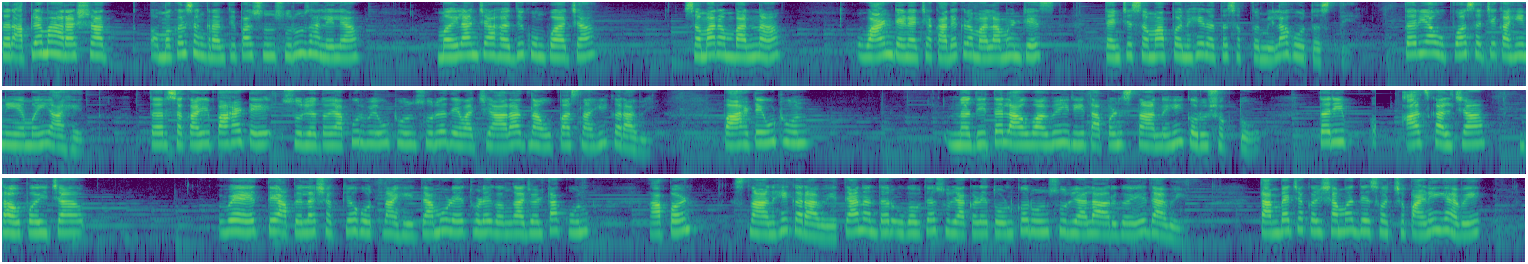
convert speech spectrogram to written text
तर आपल्या महाराष्ट्रात मकर संक्रांतीपासून सुरू झालेल्या महिलांच्या हळदी कुंकवाच्या समारंभांना वाण देण्याच्या कार्यक्रमाला म्हणजेच त्यांचे समापन हे रथसप्तमीला होत असते. तर या उपवासाचे काही नियमही आहेत. तर सकाळी पहाटे सूर्योदयापूर्वी उठून सूर्यदेवाची आराधना उपासनाही करावी. पहाटे उठून नदी तलाव वा विहिरीत आपण स्नानही करू शकतो. तरी आजकालच्या धावपळीच्या वेळेत ते आपल्याला शक्य होत नाही. त्यामुळे थोडे गंगाजल टाकून आपण स्नान हे करावे. त्यानंतर उगवत्या सूर्याकडे तोंड करून सूर्याला अर्घये द्यावे. तांब्याच्या कलशामध्ये स्वच्छ पाणी घ्यावे.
